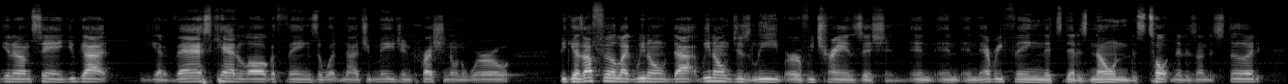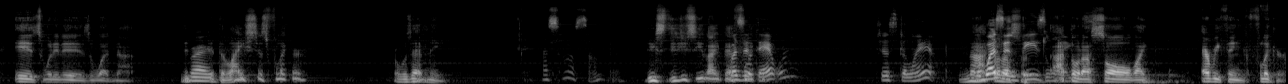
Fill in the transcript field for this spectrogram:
you know what I'm saying. You got you got a vast catalog of things and whatnot. You made your impression on the world because I feel like we don't die. We don't just leave Earth. We transition, and and and everything that's that is known and is taught and that is understood is what it is and whatnot. Did, Right. did the lights just flicker, or was that me? I saw something. Did you, did you see like that? Was it that one? Just a lamp? No, it I wasn't saw- these lights. I thought I saw like everything flicker.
